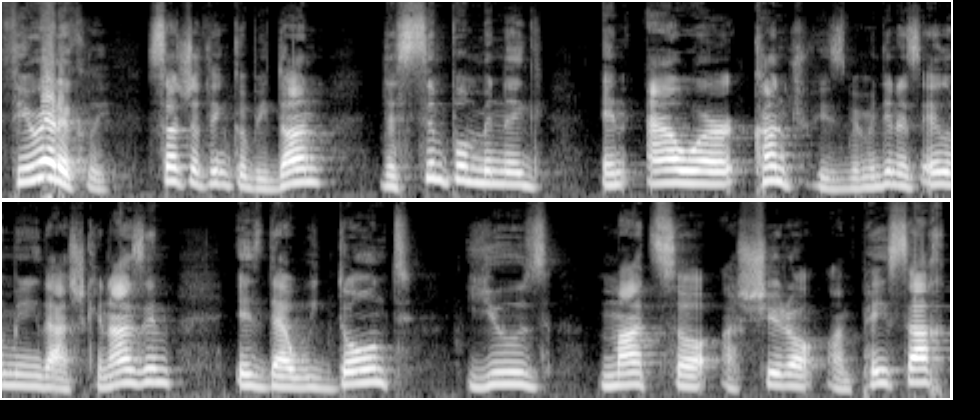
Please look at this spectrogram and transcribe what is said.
Theoretically, such a thing could be done. The simple minhag in our countries, B'medinas Elu, meaning the Ashkenazim, is that we don't use matzo ashira on Pesach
